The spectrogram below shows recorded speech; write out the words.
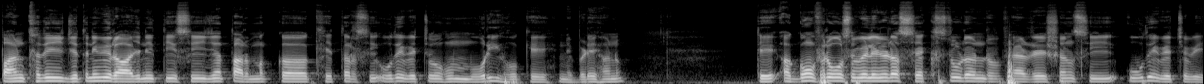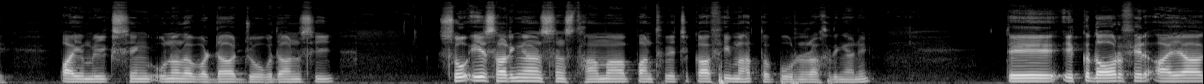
ਪੰਥ ਦੀ ਜਿਤਨੀ ਵੀ ਰਾਜਨੀਤੀ ਸੀ ਜਾਂ ਧਾਰਮਿਕ ਖੇਤਰ ਸੀ ਉਹਦੇ ਵਿੱਚ ਉਹ ਮੋਹਰੀ ਹੋ ਕੇ ਨਿਬੜੇ ਹਨ। ਤੇ ਅੱਗੋਂ ਫਿਰ ਉਸ ਵੇਲੇ ਜਿਹੜਾ ਸਿੱਖ ਸਟੂਡੈਂਟ ਫੈਡਰੇਸ਼ਨ ਸੀ ਉਹਦੇ ਵਿੱਚ ਵੀ ਭਾਈ ਅਮਰੀਕ ਸਿੰਘ ਉਹਨਾਂ ਦਾ ਵੱਡਾ ਯੋਗਦਾਨ ਸੀ। ਸੋ ਇਹ ਸਾਰੀਆਂ ਸੰਸਥਾਵਾਂ ਪੰਥ ਵਿੱਚ ਕਾਫੀ ਮਹੱਤਵਪੂਰਨ ਰੱਖਦੀਆਂ ਨੇ। ਤੇ ਇੱਕ ਦੌਰ ਫਿਰ ਆਇਆ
